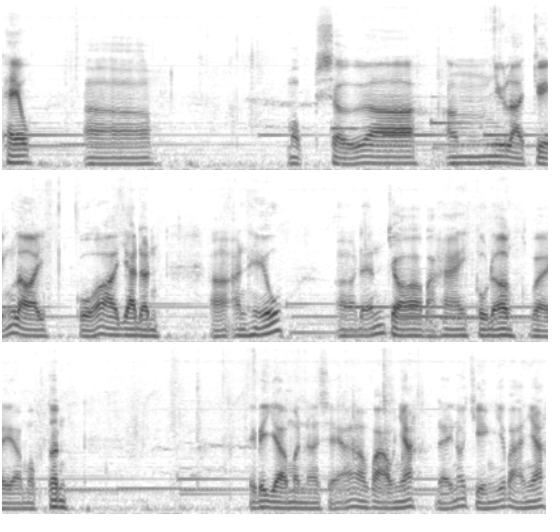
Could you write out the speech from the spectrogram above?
theo uh, một sự uh, um, như là chuyển lời của gia đình anh Hiếu đến cho bà hai cô đơn về một tin. Thì bây giờ mình sẽ vào nha để nói chuyện với bà nha.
